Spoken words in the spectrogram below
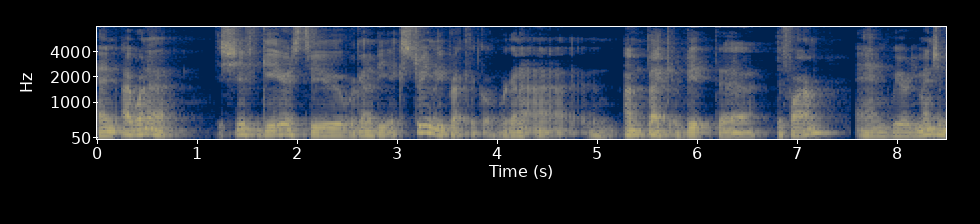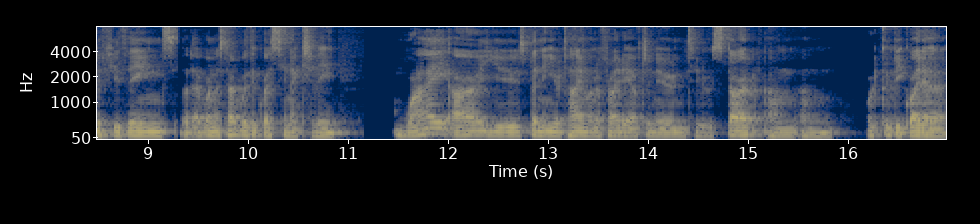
And I want to shift gears to we're going to be extremely practical. We're going to uh, unpack a bit the the farm and we already mentioned a few things, but I want to start with a question actually. Why are you spending your time on a Friday afternoon to start on, on what could be quite a,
